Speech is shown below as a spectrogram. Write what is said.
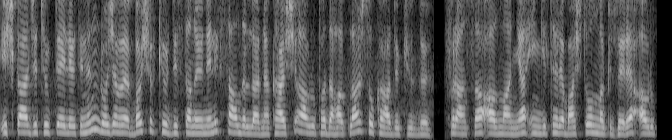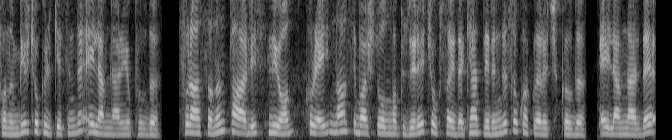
İşgalci Türk Devleti'nin Rojava ve Başur Kürdistan'a yönelik saldırılarına karşı Avrupa'da halklar sokağa döküldü. Fransa, Almanya, İngiltere başta olmak üzere Avrupa'nın birçok ülkesinde eylemler yapıldı. Fransa'nın Paris, Lyon, Creil, Nancy başta olmak üzere çok sayıda kentlerinde sokaklara çıkıldı. Eylemlerde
